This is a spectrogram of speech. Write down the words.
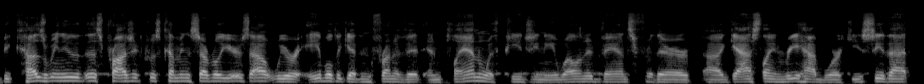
because we knew this project was coming several years out, we were able to get in front of it and plan with PG&E well in advance for their uh, gas line rehab work. You see that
